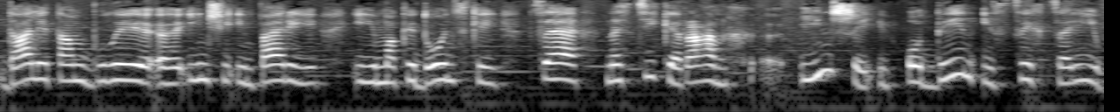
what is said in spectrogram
Далі там були е, інші імперії, і Македонський. Це настільки ранг е, інший, і один із цих царів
